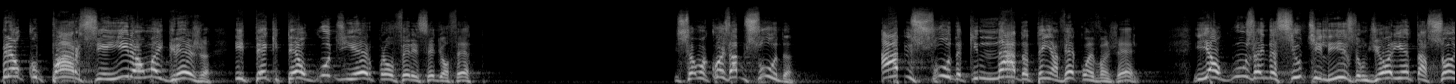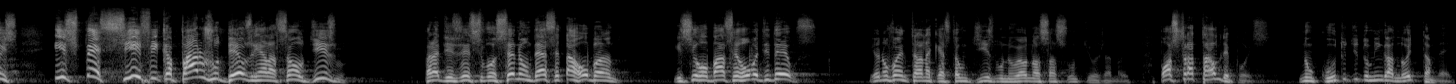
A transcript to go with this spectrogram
preocupar-se em ir a uma igreja e ter que ter algum dinheiro para oferecer de oferta. Isso é uma coisa absurda. Absurda que nada tem a ver com o evangelho. E alguns ainda se utilizam de orientações específicas para os judeus em relação ao dízimo para dizer: se você não der, você está roubando. E se roubar, você rouba de Deus. Eu não vou entrar na questão dízimo, não é o nosso assunto de hoje à noite. Posso tratá-lo depois, num culto de domingo à noite também,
